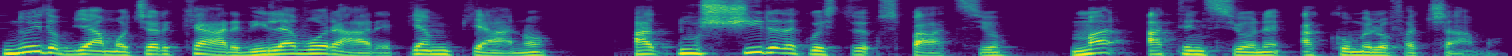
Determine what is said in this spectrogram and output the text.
noi dobbiamo cercare di lavorare pian piano ad uscire da questo spazio, ma attenzione a come lo facciamo.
